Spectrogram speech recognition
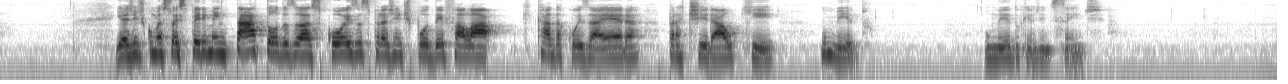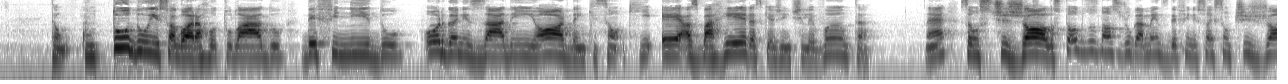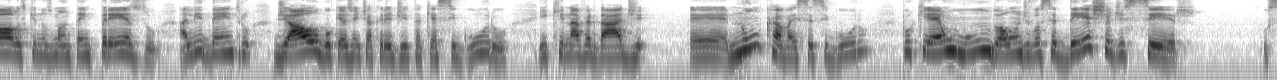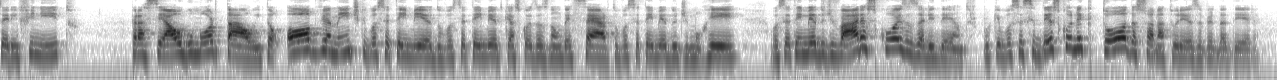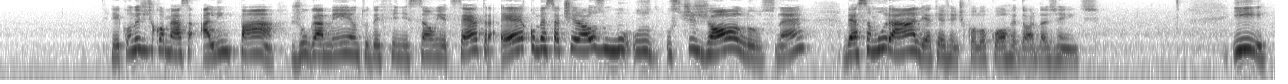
E a gente começou a experimentar todas as coisas para a gente poder falar que cada coisa era para tirar o que? O medo. O medo que a gente sente. Então, com tudo isso agora rotulado, definido, organizado e em ordem, que são que é as barreiras que a gente levanta, né? São os tijolos, todos os nossos julgamentos e definições são tijolos que nos mantêm preso ali dentro de algo que a gente acredita que é seguro e que na verdade é, nunca vai ser seguro, porque é um mundo onde você deixa de ser o ser infinito para ser algo mortal. Então, obviamente que você tem medo, você tem medo que as coisas não dê certo, você tem medo de morrer, você tem medo de várias coisas ali dentro, porque você se desconectou da sua natureza verdadeira. E quando a gente começa a limpar julgamento, definição e etc., é começar a tirar os, os, os tijolos, né? Dessa muralha que a gente colocou ao redor da gente. E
